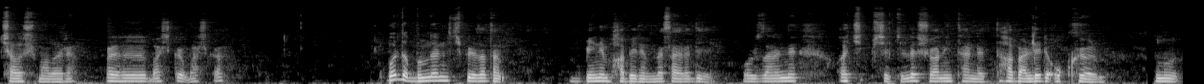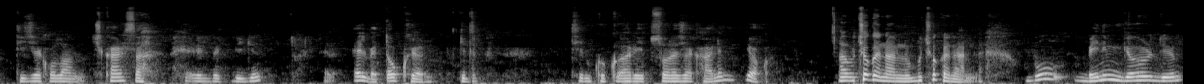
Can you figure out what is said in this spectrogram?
çalışmaları. Ee, başka başka bu arada bunların hiçbiri zaten benim haberim vesaire değil. O yüzden hani açık bir şekilde şu an internette haberleri okuyorum. Bunu diyecek olan çıkarsa elbet bir gün elbette okuyorum. Gidip Tim Cook'u arayıp soracak halim yok. Ha, bu çok önemli, bu çok önemli. Bu benim gördüğüm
